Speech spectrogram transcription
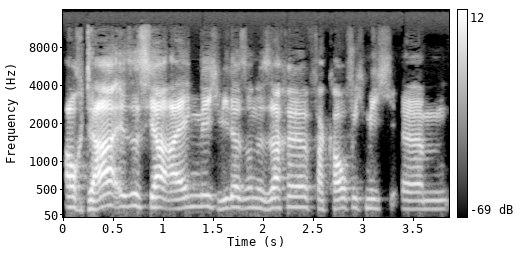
auch da ist es ja eigentlich wieder so eine Sache, verkaufe ich mich ähm,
